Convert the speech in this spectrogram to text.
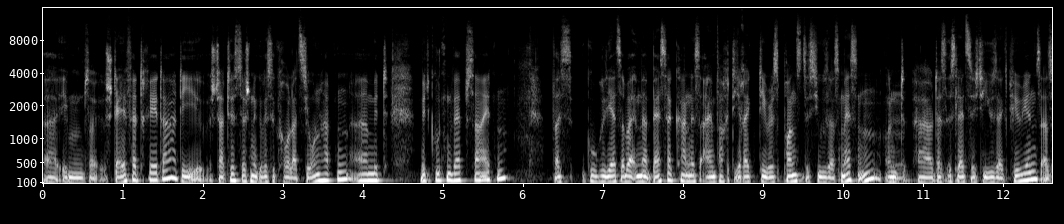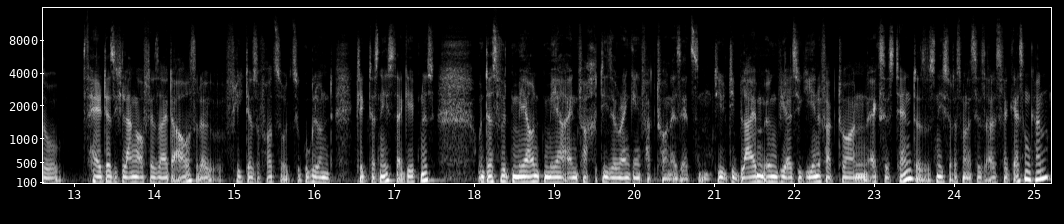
äh, eben so Stellvertreter, die statistisch eine gewisse Korrelation hatten äh, mit, mit guten Webseiten. Was Google jetzt aber immer besser kann, ist einfach direkt die Response des Users messen. Und mhm. äh, das ist letztlich die User Experience. Also hält er sich lange auf der Seite aus oder fliegt er sofort zurück zu Google und klickt das nächste Ergebnis. Und das wird mehr und mehr einfach diese Ranking-Faktoren ersetzen. Die, die bleiben irgendwie als Hygienefaktoren existent. Das ist nicht so, dass man das jetzt alles vergessen kann.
